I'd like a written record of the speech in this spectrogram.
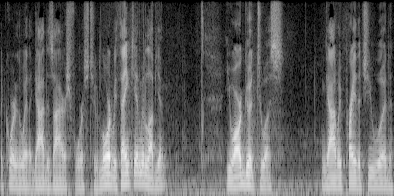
according to the way that God desires for us to. Lord, we thank you and we love you. You are good to us. And God, we pray that you would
